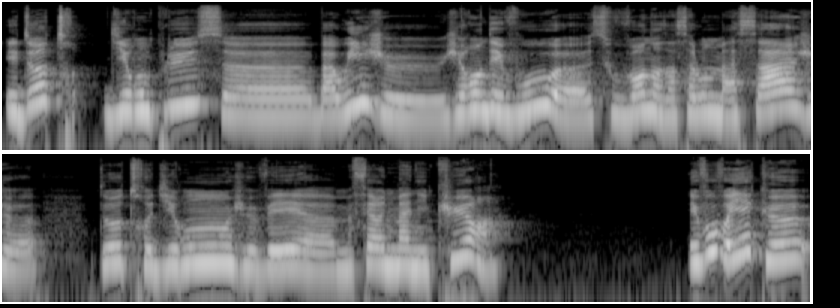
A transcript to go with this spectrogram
Et d'autres diront plus, euh, bah oui, j'ai rendez-vous souvent dans un salon de massage, d'autres diront je vais me faire une manicure. Et vous voyez que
